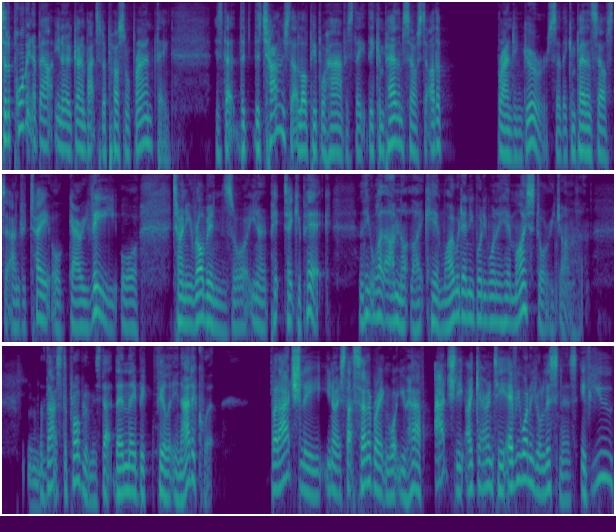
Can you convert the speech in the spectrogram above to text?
to the point about, you know, going back to the personal brand thing, is that the, the challenge that a lot of people have is they, they compare themselves to other branding gurus. So they compare themselves to Andrew Tate or Gary Vee or Tony Robbins or, you know, pick, take your pick. And think, well, I'm not like him. Why would anybody want to hear my story, Jonathan? Mm. But that's the problem is that then they be, feel inadequate. But actually, you know, it's that celebrating what you have. Actually, I guarantee every one of your listeners, if you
